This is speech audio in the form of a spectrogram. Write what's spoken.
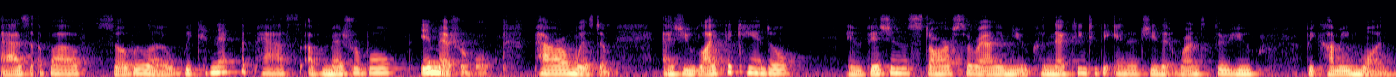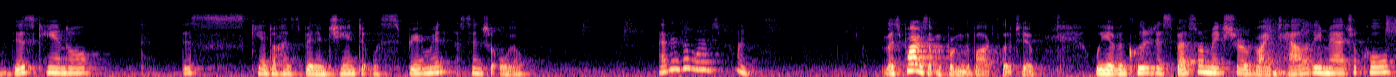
as above, so below, we connect the paths of measurable, immeasurable power and wisdom. As you light the candle, envision the stars surrounding you, connecting to the energy that runs through you, becoming one. This candle, this candle has been enchanted with spearmint essential oil. That isn't what I'm smelling. It's probably something from the box though too. We have included a special mixture of Vitality Magical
